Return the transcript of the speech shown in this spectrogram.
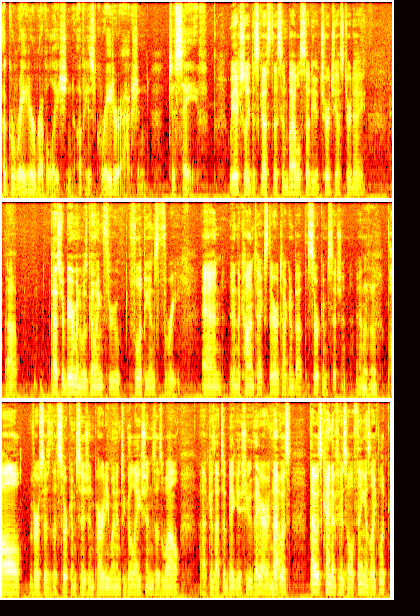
a greater revelation of his greater action to save. We actually discussed this in Bible study at church yesterday. Uh, Pastor Bierman was going through Philippians 3, And in the context, they're talking about the circumcision. And Paul versus the circumcision party went into Galatians as well, because that's a big issue there. And that was that was kind of his whole thing. Is like, look,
